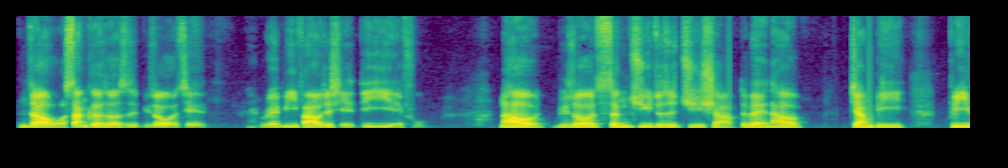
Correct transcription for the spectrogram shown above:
你知道我上课的时候是，比如说我写 re mi fa，我就写 D E F，然后比如说升 G 就是 G sharp，对不对？然后降 B B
